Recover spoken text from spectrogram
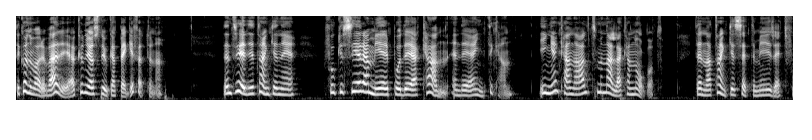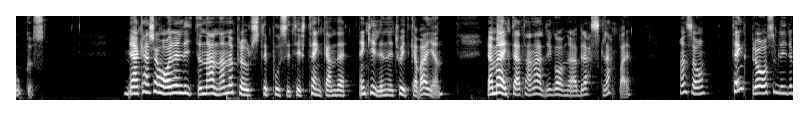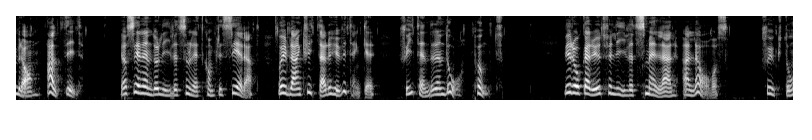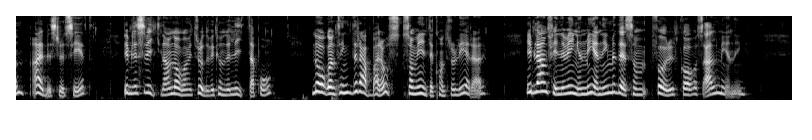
det kunde vara värre. Jag kunde ju ha stukat bägge fötterna. Den tredje tanken är, fokusera mer på det jag kan än det jag inte kan. Ingen kan allt men alla kan något. Denna tanke sätter mig i rätt fokus. Men jag kanske har en liten annan approach till positivt tänkande än killen i tweedkavajen. Jag märkte att han aldrig gav några brasklappar. Han sa, tänk bra så blir det bra, alltid. Jag ser ändå livet som rätt komplicerat och ibland kvittar det hur vi tänker. Skit händer ändå, punkt. Vi råkar ut för livets smällar, alla av oss. Sjukdom, arbetslöshet. Vi blir svikna av någon vi trodde vi kunde lita på. Någonting drabbar oss som vi inte kontrollerar. Ibland finner vi ingen mening med det som förut gav oss all mening.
